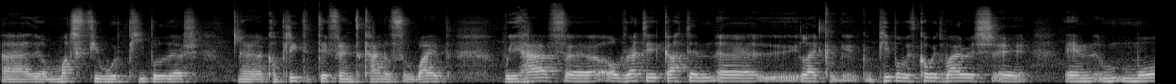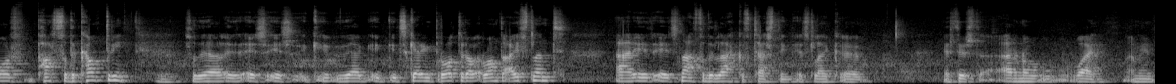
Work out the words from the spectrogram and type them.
Uh, there are much fewer people there. Uh, completely different kind of vibe. We have uh, already gotten uh, like people with COVID virus uh, in more parts of the country. So they are, it's, it's, are, it's getting brought around Iceland, and it, it's not for the lack of testing. It's like uh, it's just I don't know why. I mean,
